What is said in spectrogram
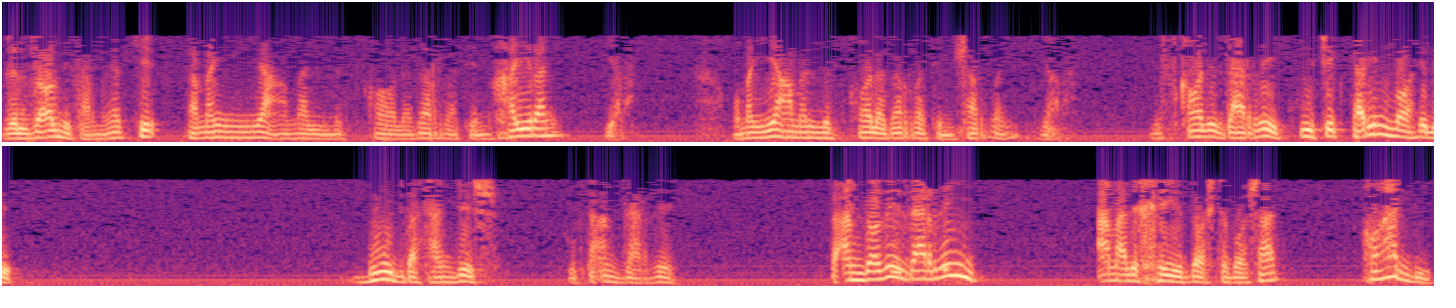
زلزال میفرماید که فمن یعمل مثقال ذره خیرا یره و من یعمل مثقال ذره شر یره مثقال ذره کوچکترین واحد بود و سنجش گفتن ذره. به اندازه ذره عمل خیر داشته باشد خواهد دید.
